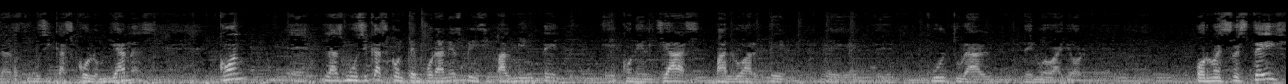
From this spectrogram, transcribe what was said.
las músicas colombianas, con las músicas contemporáneas principalmente con el jazz, baluarte cultural de Nueva York. Por nuestro stage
